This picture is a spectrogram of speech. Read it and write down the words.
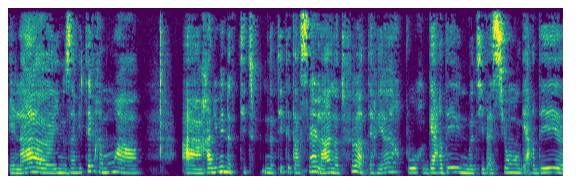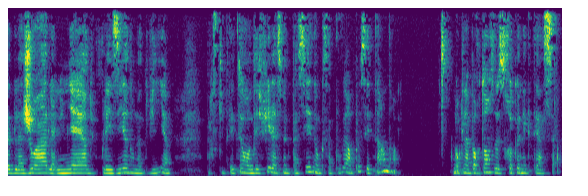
Et là, euh, il nous invitait vraiment à, à rallumer notre petite, étincelle, hein, notre feu intérieur pour garder une motivation, garder euh, de la joie, de la lumière, du plaisir dans notre vie. hein, parce qu'il était en défi la semaine passée, donc ça pouvait un peu s'éteindre. Donc l'importance de se reconnecter à ça.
